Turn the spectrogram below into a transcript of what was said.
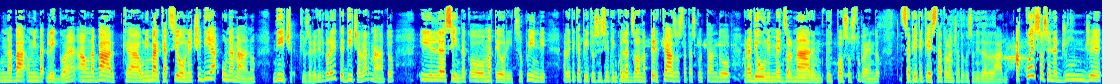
una ba- un'imba- leggo, eh, ha una barca, un'imbarcazione, ci dia una mano. Dice, chiuse le virgolette, dice all'armato il sindaco Matteo Rizzo. Quindi avete capito, se siete in quella zona, per caso state ascoltando Radio 1 in mezzo al mare, in quel posto stupendo, sapete che è stato lanciato questo grido d'allarme. A questo se ne aggiunge...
